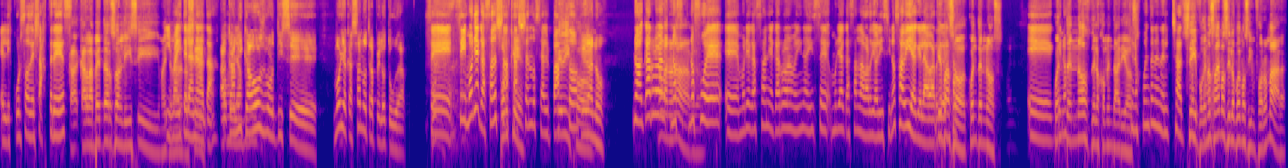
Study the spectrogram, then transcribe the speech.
el discurso de ellas tres Ca- Carla Peterson, Lizzy y Maite y Maite Lanata, Acá los- Mika Osborne dice, Moria Kazan otra pelotuda. Sí, sí, Moria Kazan ya ¿Por está yéndose al ¿Qué pasto. dijo? ¿Qué ganó? No, acá Robert no, nada, no pero- fue eh, Moria Kazan y acá Robert Medina dice Moria Kazan la bardió a Lizzy. No sabía que la bardió. ¿Qué esa- pasó? Cuéntenos. Eh, nos, Cuéntenos de los comentarios. que nos cuenten en el chat. Sí, por porque no sabemos si lo podemos informar.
